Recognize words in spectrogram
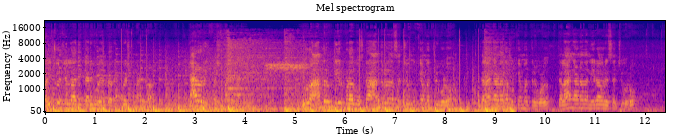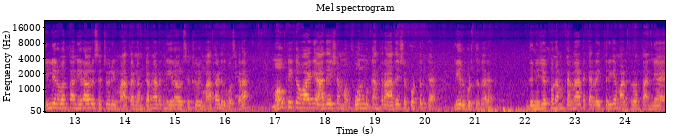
ರಾಯಚೂರು ಜಿಲ್ಲಾಧಿಕಾರಿಗಳು ಏನಾರ ರಿಕ್ವೆಸ್ಟ್ ಮಾಡಿದ್ರು, ಯಾರು ರಿಕ್ವೆಸ್ಟ್ ಮಾಡಿಲ್ಲ? ಇವರು ಆಂಧ್ರಕ್ಕೆ ನೀರು ಬಿಡೋಕ್ಕೋಸ್ಕರ ಆಂಧ್ರ ಸಚಿವ ಮುಖ್ಯಮಂತ್ರಿಗಳು, ತೆಲಂಗಾಣದ ಮುಖ್ಯಮಂತ್ರಿಗಳು, ತೆಲಂಗಾಣದ ನೀರಾವರಿ ಸಚಿವರು ಇಲ್ಲಿರುವಂಥ ನೀರಾವರಿ ಸಚಿವರಿಗೆ ಮಾತಾಡಿ ನಮ್ಮ ಕರ್ನಾಟಕ ನೀರಾವರಿ ಸಚಿವರಿಗೆ ಮಾತಾಡಿದಕ್ಕೋಸ್ಕರ ಮೌಖಿಕವಾಗಿ ಆದೇಶ ಫೋನ್ ಮುಖಾಂತರ ಆದೇಶ ಕೊಟ್ಟದಕ್ಕೆ ನೀರು ಬಿಡ್ತಿದ್ದಾರೆ. ಇದು ನಿಜಕ್ಕೂ ನಮ್ಮ ಕರ್ನಾಟಕ ರೈತರಿಗೆ ಮಾಡ್ತಿರುವಂಥ ಅನ್ಯಾಯ.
